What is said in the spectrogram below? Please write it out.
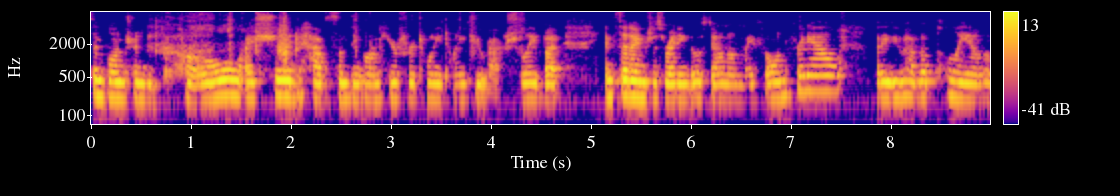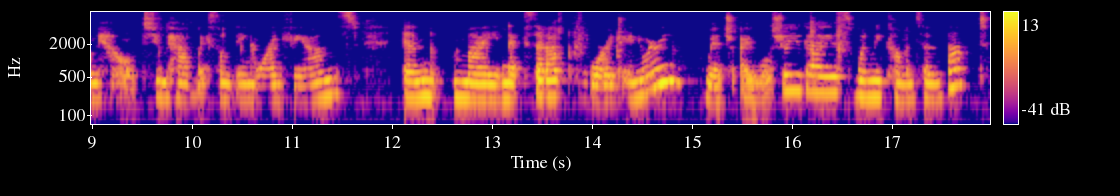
Simple and Trendy Co. I should have something on here for 2022 actually, but instead I'm just writing those down on my phone for now. But I do have a plan on how to have like something more advanced in my next setup for January, which I will show you guys when we come to that.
